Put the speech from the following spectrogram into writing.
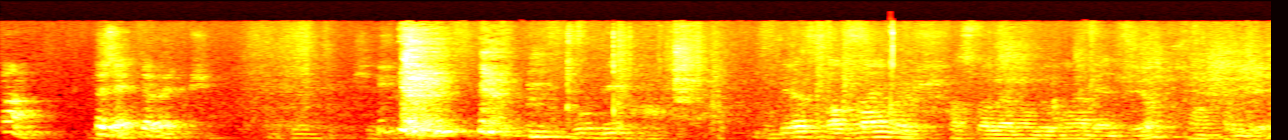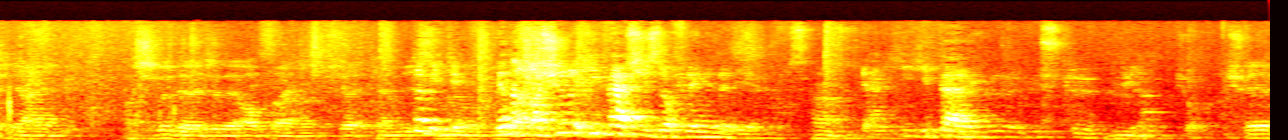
Tamam mı? Özetle böyle bir şey. bu, bir, bu biraz Alzheimer hastalarının durumuna benziyor. Yani aşırı derecede Alzheimer, işte kendi Tabii ki. Ya da aşırı hiper şizofreni de diyebiliriz. Ha. Yani hiper üstü falan çok İşte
